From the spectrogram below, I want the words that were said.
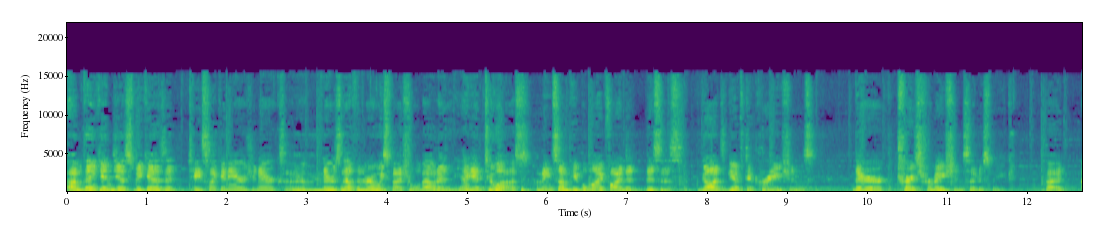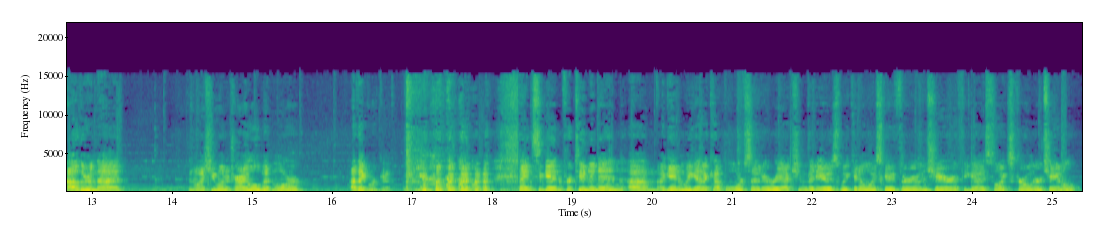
I'm thinking just because it tastes like an air generic soda. There's nothing really special about it. Yeah. Again, to us, I mean, some people might find that this is God's gift to creations, their transformation, so to speak. But other than that, unless you want to try a little bit more, I think we're good. Yeah. Thanks again for tuning in. Um, again, we got a couple more soda reaction videos we can always go through and share if you guys feel like scrolling our channel.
